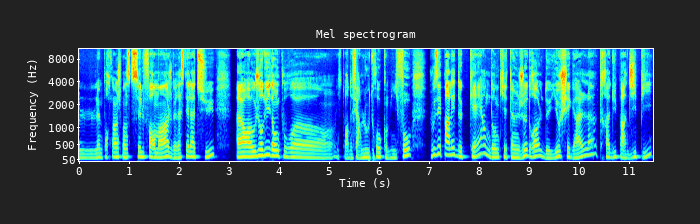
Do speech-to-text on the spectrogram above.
L'important, je pense que c'est le format. Je vais rester là-dessus. Alors aujourd'hui, donc pour euh, histoire de faire l'outro comme il faut, je vous ai parlé de Kern, donc qui est un jeu de rôle de Yoshegal, traduit par JP.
